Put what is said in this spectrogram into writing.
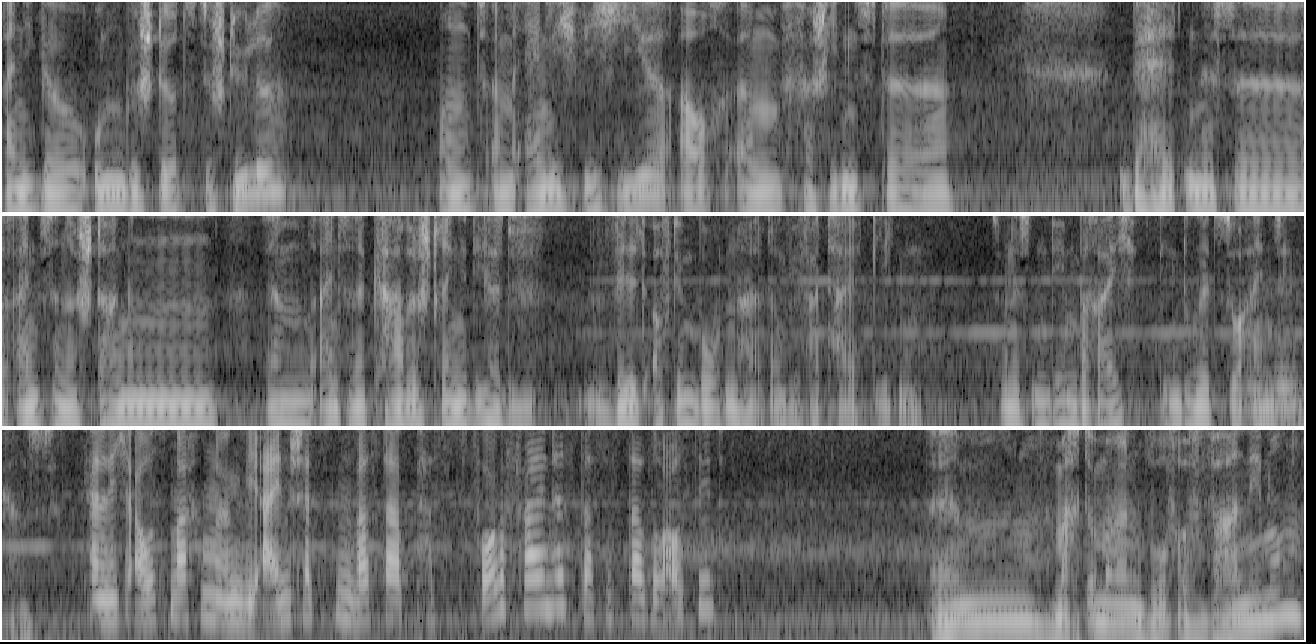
einige umgestürzte Stühle und ähm, ähnlich wie hier auch ähm, verschiedenste Behältnisse, einzelne Stangen, ähm, einzelne Kabelstränge, die halt wild auf dem Boden halt irgendwie verteilt liegen. Zumindest in dem Bereich, den du jetzt so einsehen kannst. Kann ich ausmachen, irgendwie einschätzen, was da pass vorgefallen ist, dass es da so aussieht? Ähm, mach doch mal einen Wurf auf Wahrnehmung.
